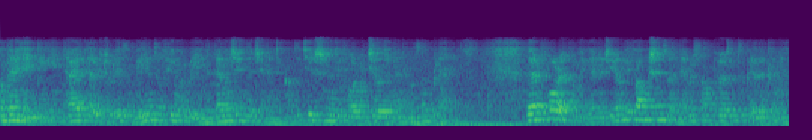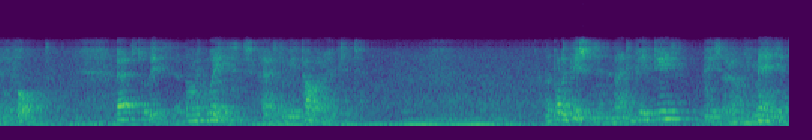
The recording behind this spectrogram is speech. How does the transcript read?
contaminating entire territories millions of human beings, damaging the genetic constitution and deforming children, animals, and plants. Therefore, atomic energy only functions whenever some persons together commit any fault. Add to this, atomic waste has to be tolerated. The politicians in the 1950s, these were only yet,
